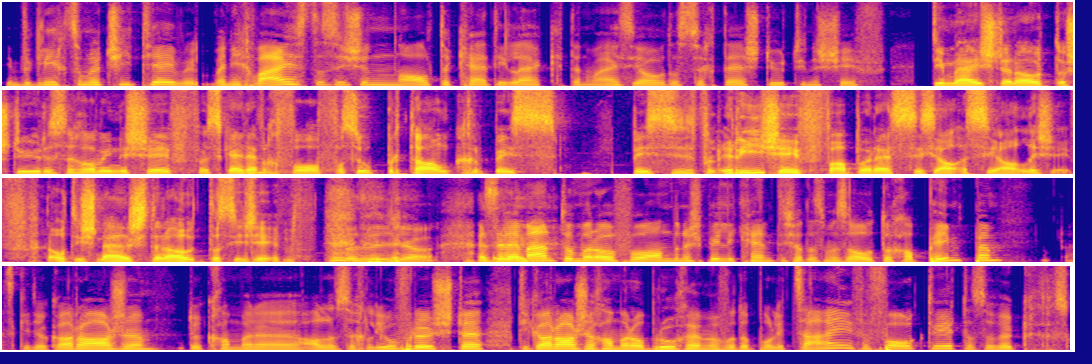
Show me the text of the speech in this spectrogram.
Im Vergleich zu einem GTA. Weil wenn ich weiß, das ist ein alter Cadillac, dann weiß ich auch, dass sich der steuert wie ein Schiff. Die meisten Autos steuern sich auch wie ein Schiff. Es geht einfach von, von Supertanker bis bis Rheinschiff, aber es sind, ja- es sind alle Schiffe. Auch die schnellsten Autos sind Schiffe. Das ist ja. Ein Element, das man auch von anderen Spielen kennt, ist ja, dass man das Auto kann pimpen kann. Es gibt ja Garagen, dort kann man äh, alles ein bisschen aufrüsten. Die Garage kann man auch brauchen, wenn man von der Polizei verfolgt wird. Also wirklich das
